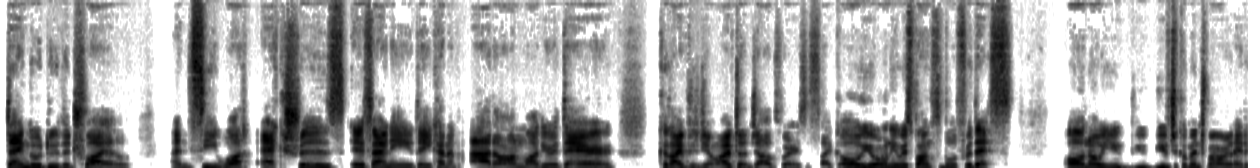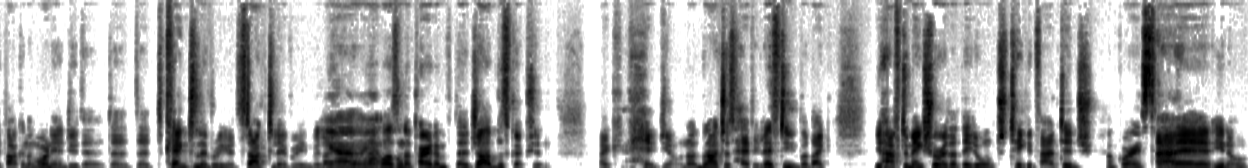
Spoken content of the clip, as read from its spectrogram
then go do the trial and see what extras, if any, they kind of add on while you're there. Because I've you know I've done jobs where it's like, oh, you're only responsible for this. Oh no, you you, you have to come in tomorrow at eight o'clock in the morning and do the the, the keg delivery and stock delivery and be like, Yeah, well, yeah. that wasn't a part of the job description like you know not, not just heavy lifting but like you have to make sure that they don't take advantage Of course. Yeah. uh, you know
